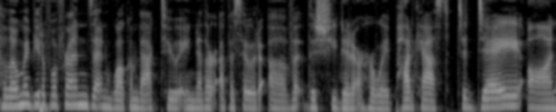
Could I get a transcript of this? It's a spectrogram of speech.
Hello, my beautiful friends, and welcome back to another episode of the She Did It Her Way podcast. Today on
